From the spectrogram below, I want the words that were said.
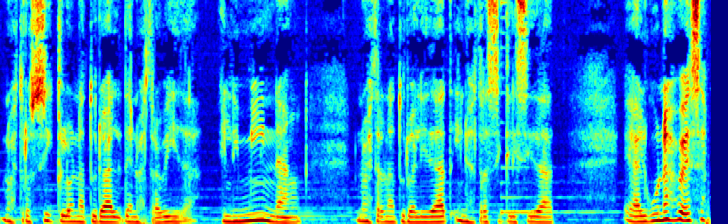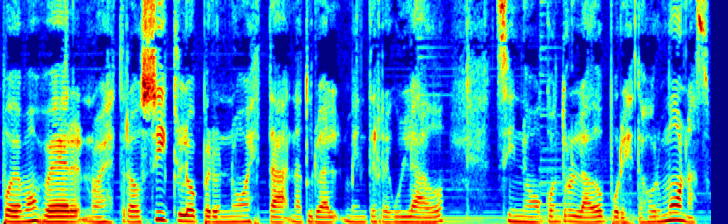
nuestro ciclo natural de nuestra vida, eliminan nuestra naturalidad y nuestra ciclicidad. Eh, algunas veces podemos ver nuestro ciclo, pero no está naturalmente regulado, sino controlado por estas hormonas.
